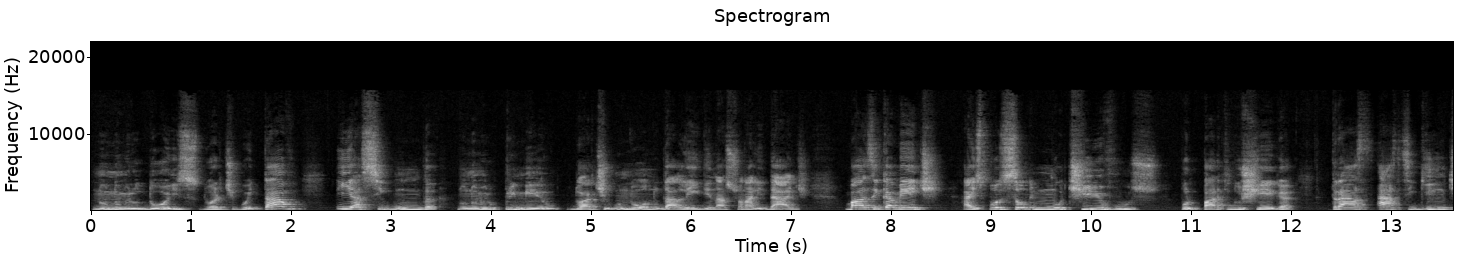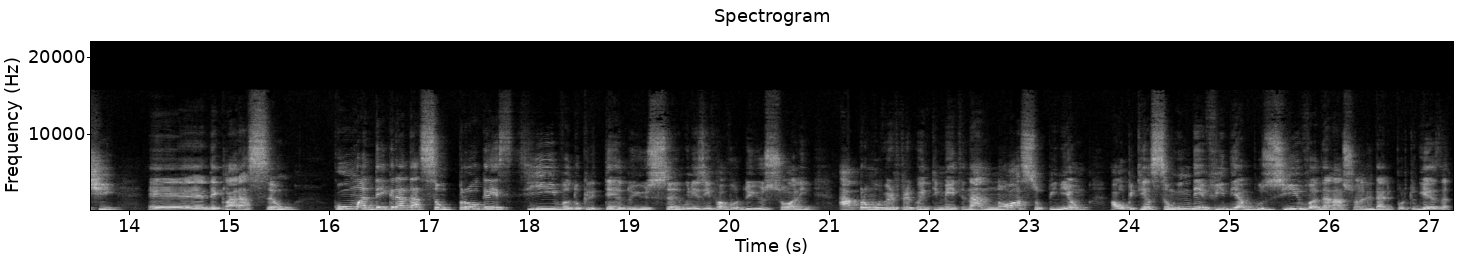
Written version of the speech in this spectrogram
no número 2 do artigo 8 e a segunda no número 1 do artigo 9 da Lei de Nacionalidade. Basicamente, a exposição de motivos por parte do Chega traz a seguinte é, declaração. Com uma degradação progressiva do critério do ius sanguinis em favor do ius soli, a promover frequentemente, na nossa opinião, a obtenção indevida e abusiva da nacionalidade portuguesa,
